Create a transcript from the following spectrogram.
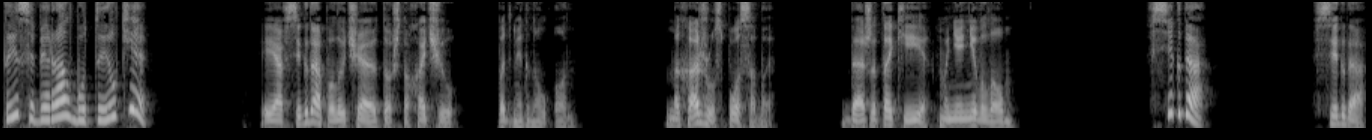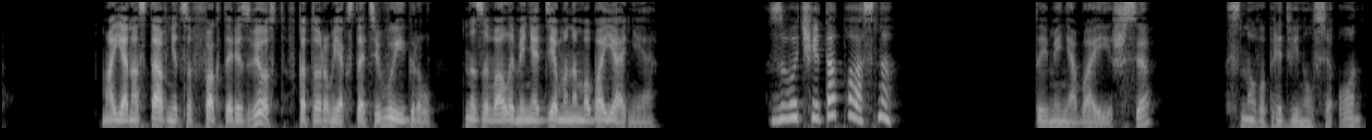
Ты собирал бутылки? Я всегда получаю то, что хочу, подмигнул он. Нахожу способы. Даже такие мне не влом. Всегда. Всегда. Моя наставница в факторе звезд, в котором я, кстати, выиграл, называла меня демоном обаяния. Звучит опасно. Ты меня боишься? Снова придвинулся он,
